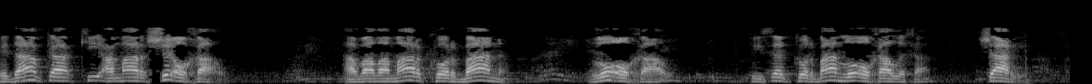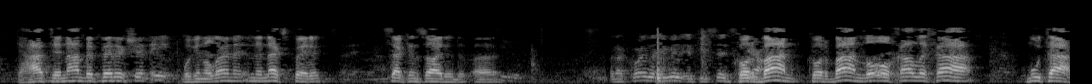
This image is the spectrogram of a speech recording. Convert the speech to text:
ודווקא כי אמר שאוכל, אבל אמר קורבן לא אוכל, he said קורבן לא אוכל לך, שרי. תהתנם בפרק שני. We're going to learn it in the next פרק, second side of the... Uh, But according to even if he says קורבן, קורבן לא אוכל לך, מותר.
